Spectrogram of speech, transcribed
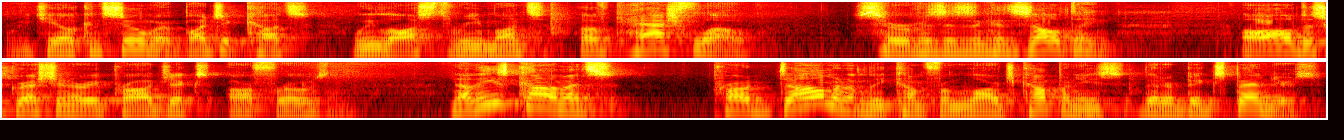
Retail consumer, budget cuts, we lost three months of cash flow. Services and consulting, all discretionary projects are frozen. Now these comments predominantly come from large companies that are big spenders.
